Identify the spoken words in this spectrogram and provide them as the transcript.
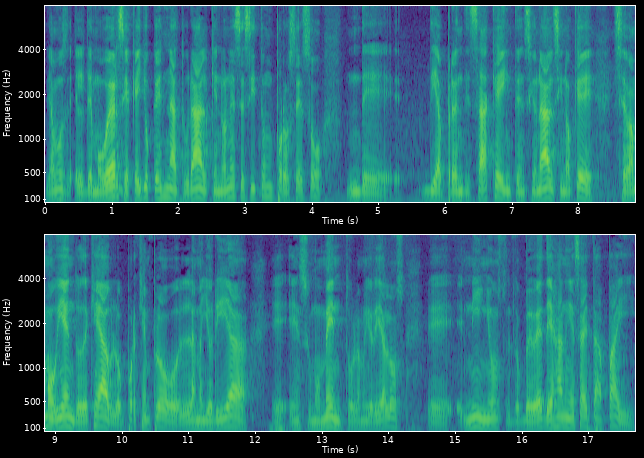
digamos, el de moverse, aquello que es natural, que no necesita un proceso de, de aprendizaje intencional, sino que se va moviendo. ¿De qué hablo? Por ejemplo, la mayoría eh, en su momento, la mayoría de los eh, niños, los bebés dejan esa etapa y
